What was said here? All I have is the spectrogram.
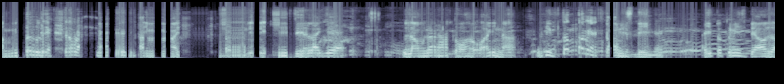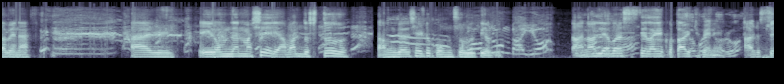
আমি তো লাগে। হয় না। তো আমি একটা মিস দিই না। এই তো তুমি দেওয়া যাবে না। আর এই রমজান মাসে আমার দোস্ত রমজান সে একটু কম চলতে হবে। তা নাহলে আবার আসতে লাগে কোথাও উঠবে না। আর হচ্ছে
